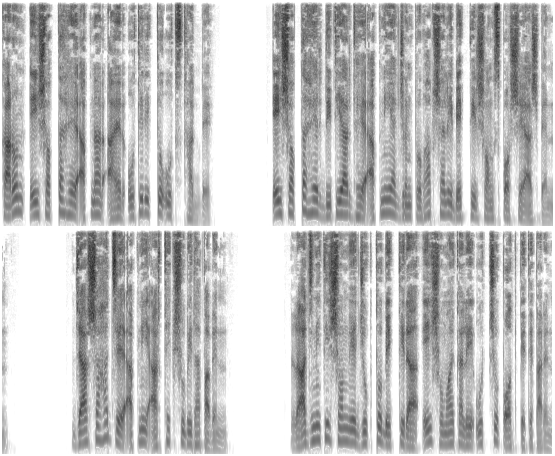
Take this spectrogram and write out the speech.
কারণ এই সপ্তাহে আপনার আয়ের অতিরিক্ত উৎস থাকবে। এই সপ্তাহের দ্বিতীয়ার্ধে আপনি একজন প্রভাবশালী ব্যক্তির সংস্পর্শে আসবেন, যার সাহায্যে আপনি আর্থিক সুবিধা পাবেন। রাজনীতির সঙ্গে যুক্ত ব্যক্তিরা এই সময়কালে উচ্চ পদ পেতে পারেন।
